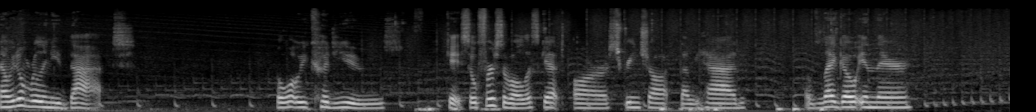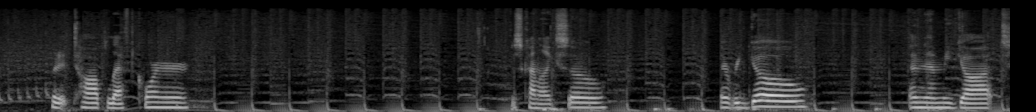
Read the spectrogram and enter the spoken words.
Now we don't really need that. But what we could use... Okay, so first of all, let's get our screenshot that we had of Lego in there. Put it top left corner. Just kind of like so. There we go. And then we got...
